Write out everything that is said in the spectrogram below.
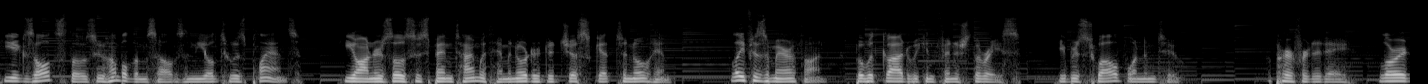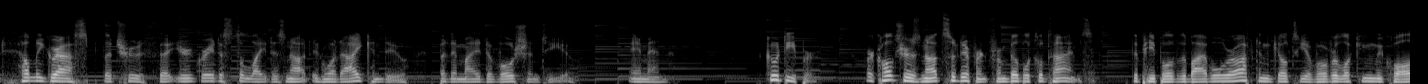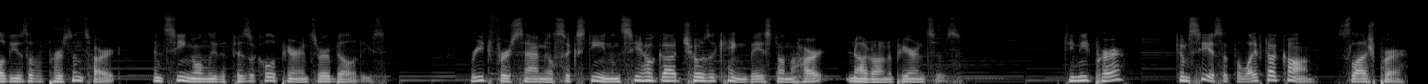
He exalts those who humble themselves and yield to his plans. He honors those who spend time with him in order to just get to know him. Life is a marathon, but with God we can finish the race. Hebrews 12 1 and 2. A prayer for today. Lord, help me grasp the truth that your greatest delight is not in what I can do, but in my devotion to you. Amen. Go deeper. Our culture is not so different from biblical times. The people of the Bible were often guilty of overlooking the qualities of a person's heart and seeing only the physical appearance or abilities. Read 1 Samuel 16 and see how God chose a king based on the heart, not on appearances. Do you need prayer? Come see us at thelife.com slash prayer.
